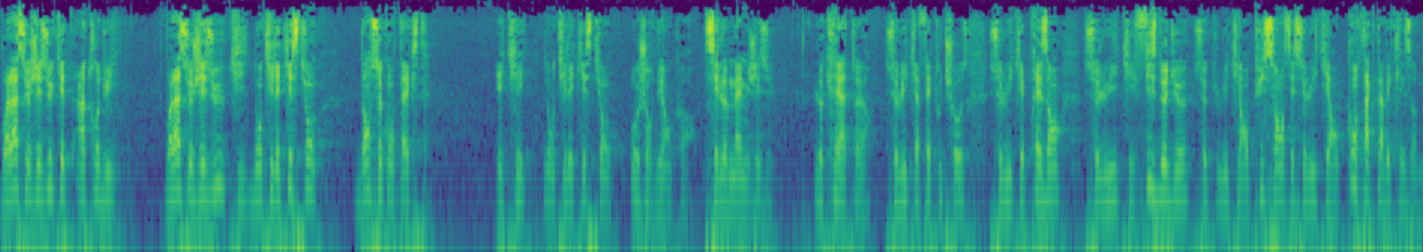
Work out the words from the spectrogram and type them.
Voilà ce Jésus qui est introduit. Voilà ce Jésus dont il est question dans ce contexte et dont il est question aujourd'hui encore. C'est le même Jésus, le Créateur, celui qui a fait toutes choses, celui qui est présent, celui qui est fils de Dieu, celui qui est en puissance et celui qui est en contact avec les hommes.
